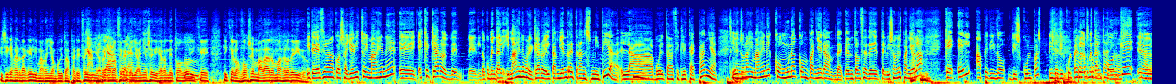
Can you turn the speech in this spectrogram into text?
y sí que es verdad que limaron ya un poquito las perezas y ellos reconocen que aquellos años se dijeron de todo y que y que los dos se embalaron más de lo debido. Y te voy a decir una cosa, yo he visto imágenes, eh, es que claro, el documental, imágenes, porque claro, él también retransmitía la Vuelta Ciclista a España. Y Sí. he visto unas imágenes con una compañera de aquel entonces de televisión española que él ha pedido disculpas, pide Sí, sí. disculpas en Por el documental porque eh,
